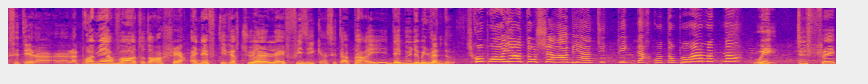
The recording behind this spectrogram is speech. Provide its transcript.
c'était la, la première vente aux enchères NFT virtuelle et physique. hein. C'était à Paris, début 2022. Je comprends rien, ton charabia. Tu te piques d'art contemporain maintenant? Oui, tu sais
